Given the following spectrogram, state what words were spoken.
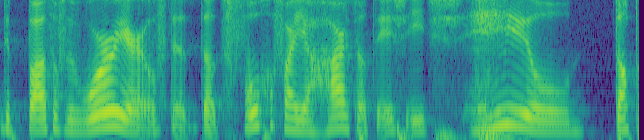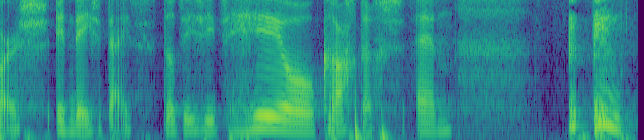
the path of the warrior, of de, dat volgen van je hart, dat is iets heel dappers in deze tijd. Dat is iets heel krachtigs. En,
